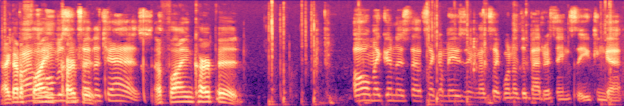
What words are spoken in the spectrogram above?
I got a Milo, flying carpet. the chest? A flying carpet. Oh my goodness, that's like amazing. That's like one of the better things that you can get.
